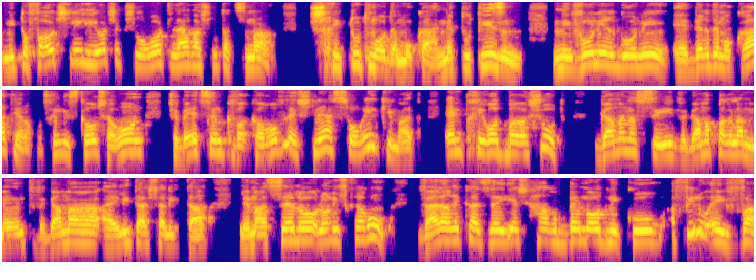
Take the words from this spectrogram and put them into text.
מתופעות שליליות שקשורות לרשות עצמה, שחיתות מאוד עמוקה, נפוטיזם, ניוון ארגוני, היעדר דמוקרטיה, אנחנו צריכים לזכור שרון שבעצם כבר קרוב לשני עשורים כמעט אין בחירות ברשות, גם הנשיא וגם הפרלמנט וגם האליטה השליטה למעשה לא, לא נבחרו ועל הרקע הזה יש הרבה מאוד ניכור אפילו איבה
